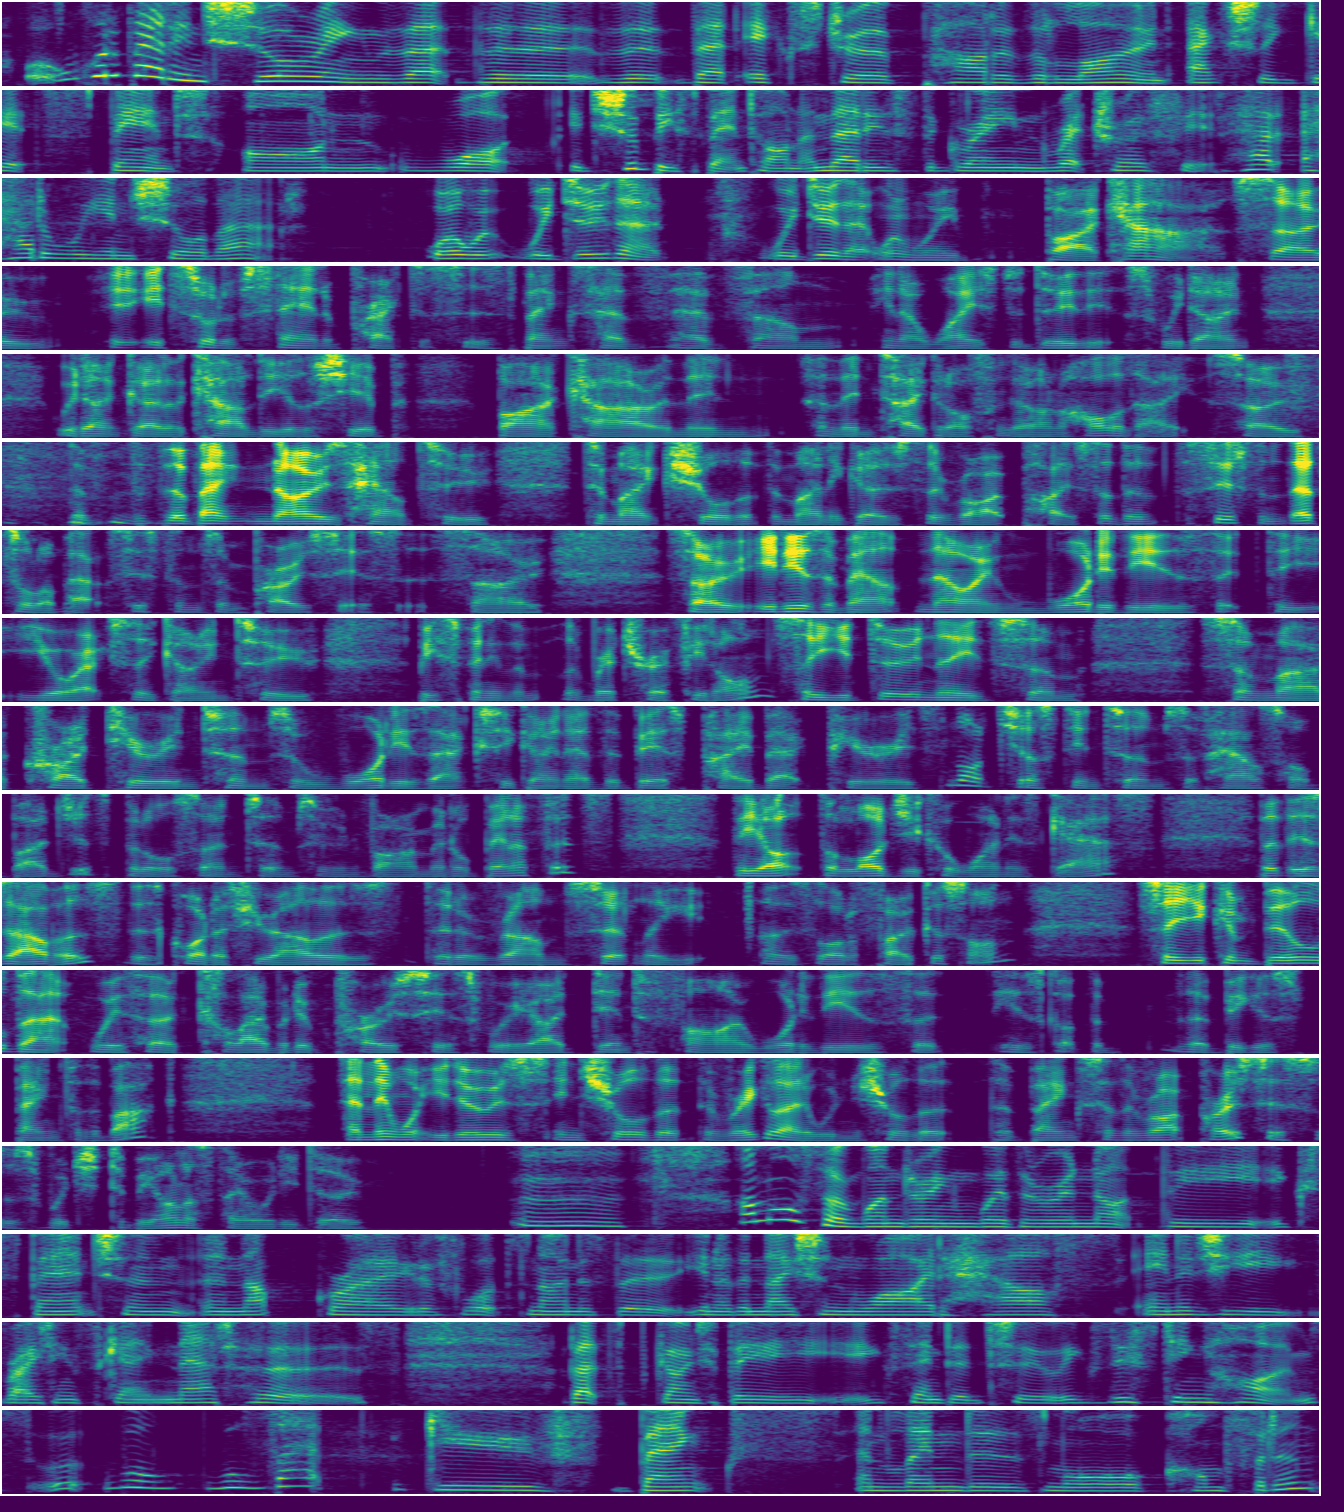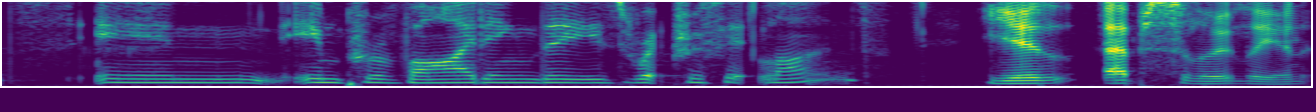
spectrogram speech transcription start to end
What about ensuring that the, the that extra part of the loan actually gets spent on what it should be spent on, and that is the green retrofit? How, how do we ensure that? Well, we, we do that. We do that when we buy a car. So it's sort of standard practices. The banks have have um, you know ways to do this. We don't we don't go to the car dealership buy a car and then and then take it off and go on a holiday. So the, the bank knows how to to make sure that the money goes to the right place. So the, the, system that's all about systems and processes. So so it is about knowing what it is that the, you're actually going to be spending the, the retrofit on. So you do need some some uh, criteria in terms of what is actually going to have the best payback periods, not just in terms of household budgets, but also in terms of environmental benefits. The the logical one is gas, but there's others. There's quite a few others that are um, certainly there's a lot of focus on. So you can build that with a collaborative process where you identify what it is that has got the, the biggest bang for the buck. And then what you do is ensure that the regulator would ensure that the banks have the right processes, which, to be honest, they already do. Mm. I'm also wondering whether or not the expansion and upgrade of what's known as the, you know, the nationwide house energy rating scheme, NatHERS, that's going to be extended to existing homes. Will will that give banks and lenders more confidence in in providing these retrofit loans? Yeah, absolutely. And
